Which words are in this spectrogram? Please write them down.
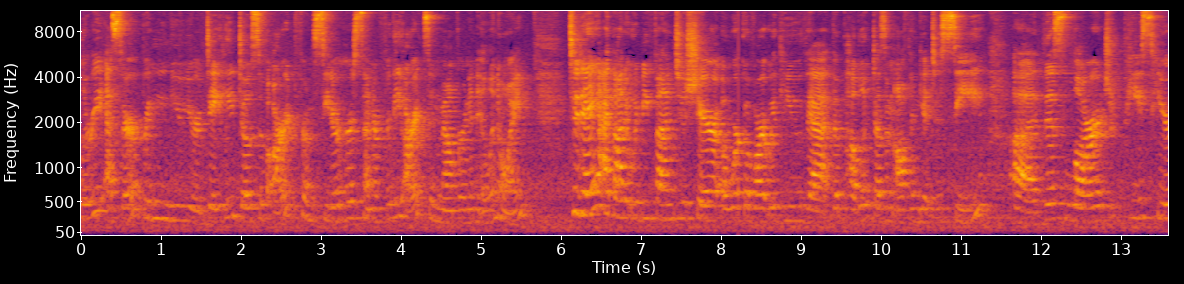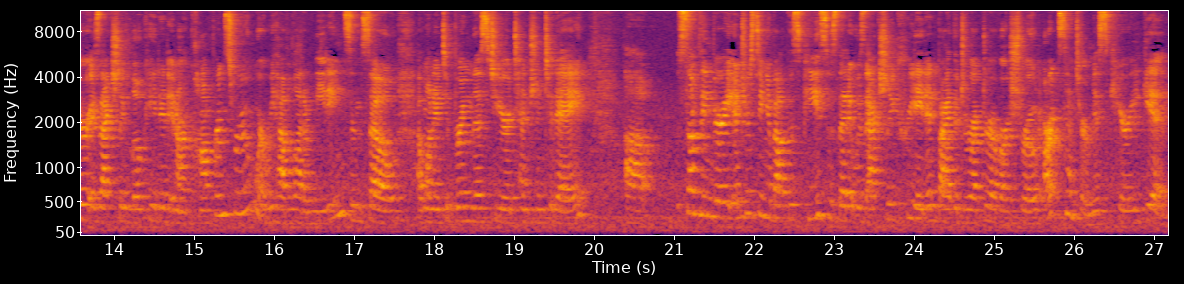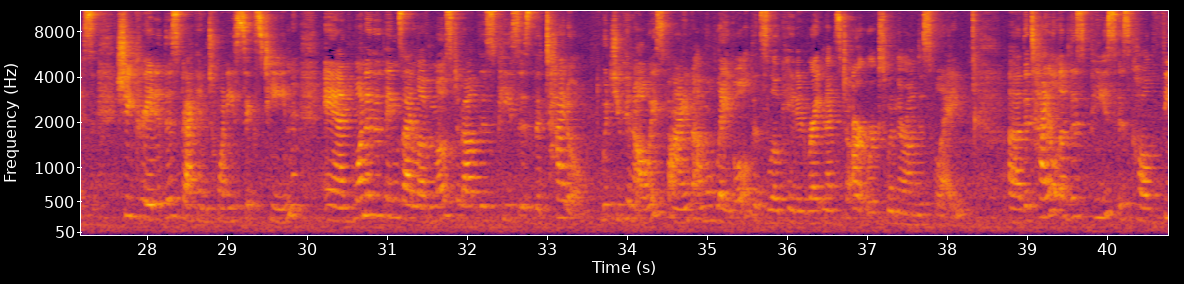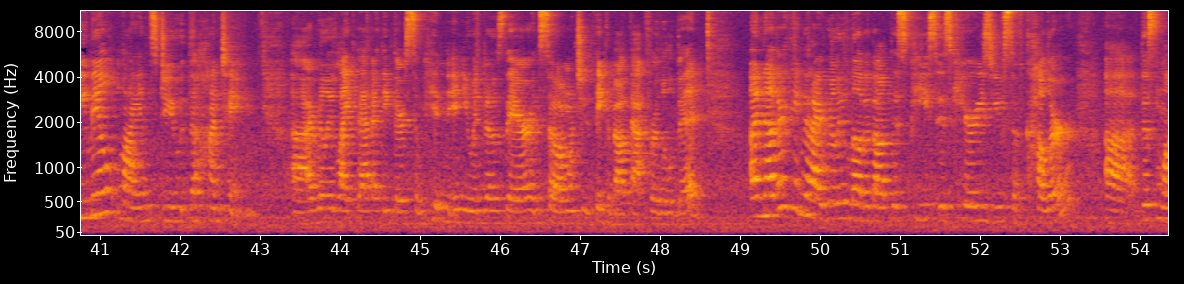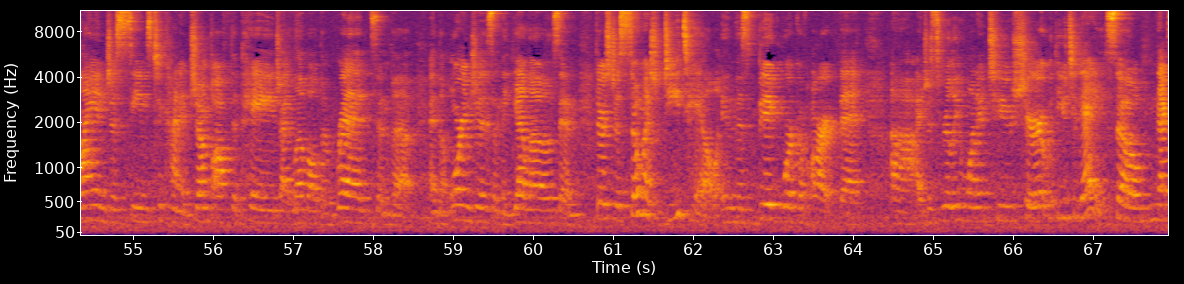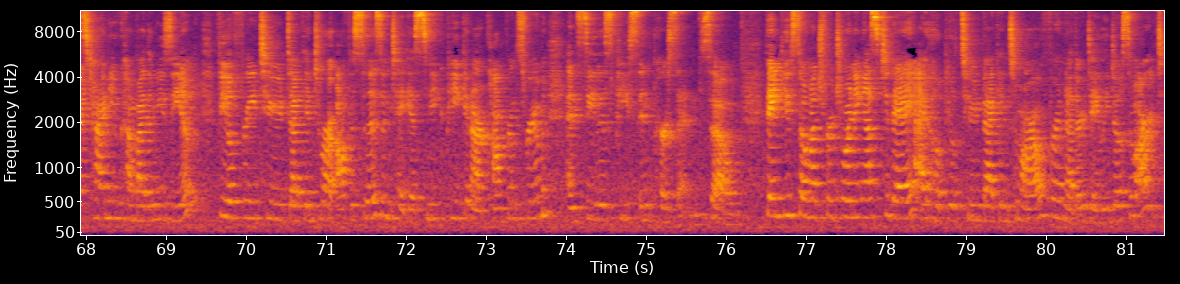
Hillary Esser, bringing you your daily dose of art from Cedarhurst Center for the Arts in Mount Vernon, Illinois. Today, I thought it would be fun to share a work of art with you that the public doesn't often get to see. Uh, this large piece here is actually located in our conference room where we have a lot of meetings, and so I wanted to bring this to your attention today. Uh, Something very interesting about this piece is that it was actually created by the director of our Shrode Art Center, Miss Carrie Gibbs. She created this back in 2016, and one of the things I love most about this piece is the title, which you can always find on the label that's located right next to artworks when they're on display. Uh, the title of this piece is called Female Lions Do the Hunting. Uh, I really like that. I think there's some hidden innuendos there, and so I want you to think about that for a little bit. Another thing that I really love about this piece is Carrie's use of color. Uh, this lion just seems to kind of jump off the page. I love all the reds and the, and the oranges and the yellows and there's just so much detail in this big work of art that uh, I just really wanted to share it with you today. So next time you come by the museum, feel free to duck into our offices and take a sneak peek in our conference room and see this piece in person. So thank you so much for joining us today. I hope you'll tune back in tomorrow for another Daily Dose of Art.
